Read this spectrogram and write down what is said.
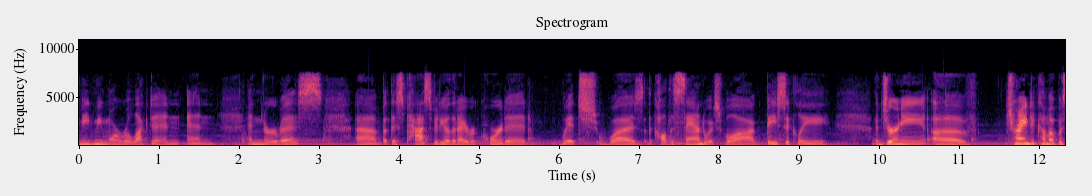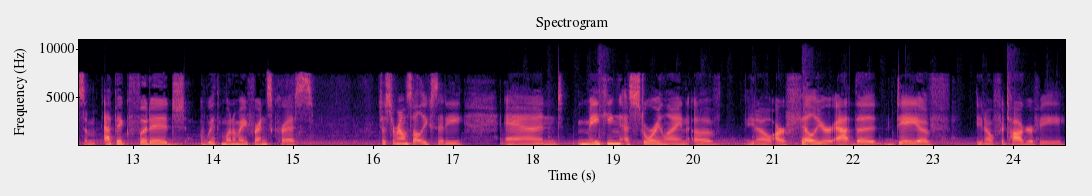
made me more reluctant and and and nervous. Uh, but this past video that I recorded, which was called the Sandwich Vlog, basically a journey of trying to come up with some epic footage with one of my friends, Chris, just around Salt Lake City and making a storyline of, you know, our failure at the day of, you know, photography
